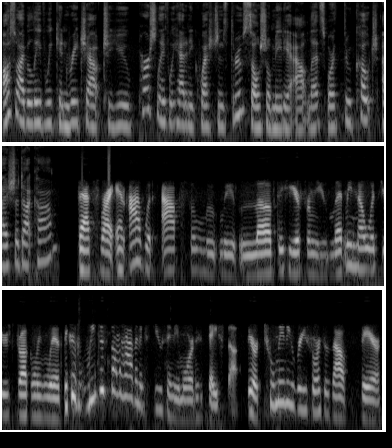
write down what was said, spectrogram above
Also, I believe we can reach out to you personally if we had any questions through social media outlets or through coachaisha.com. That's right. And I would absolutely love to hear from you. Let me know what you're struggling with because we just don't have an excuse anymore to stay stuck. There are too many resources out there,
